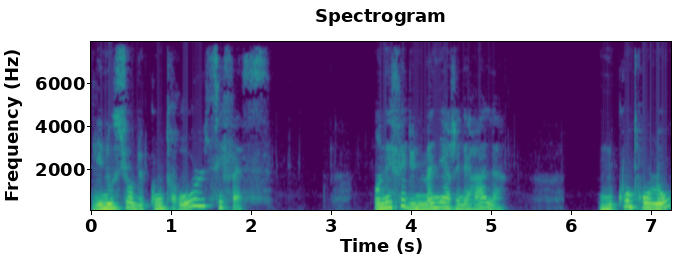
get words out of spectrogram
Les notions de contrôle s'effacent. En effet, d'une manière générale, nous contrôlons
